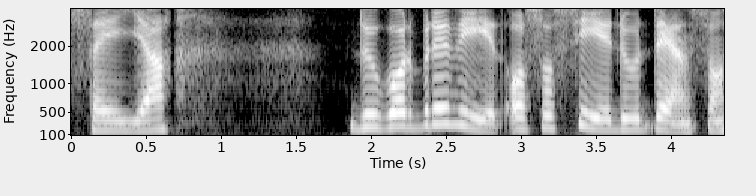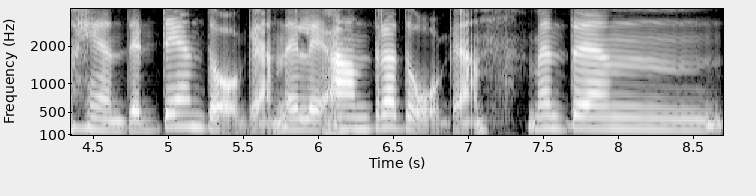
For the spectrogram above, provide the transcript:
säga? Du går bredvid och så ser du den som händer den dagen eller Mm. andra dagen. Men den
